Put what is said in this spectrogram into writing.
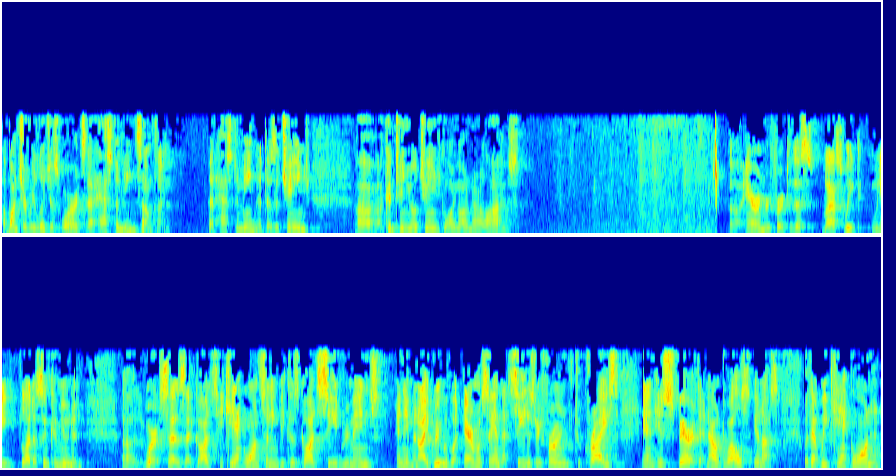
a bunch of religious words, that has to mean something. That has to mean that there's a change, uh, a continual change going on in our lives. Uh, Aaron referred to this last week when he led us in communion uh, where it says that God's he can't go on sinning because God's seed remains in him. And I agree with what Aaron was saying. That seed is referring to Christ and His Spirit that now dwells in us. But that we can't go on in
